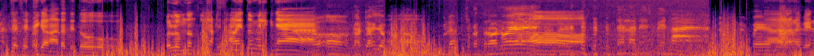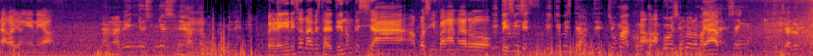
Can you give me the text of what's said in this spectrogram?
bisa jadi kang Antet itu belum tentu yang di sana itu miliknya Heeh, kadang ya Oh. budak cuket rono eh. Oh. Dalane penak. Nah, ini benak kayak yang ini ya. Nah, ini news-newsnya teman-teman ini. Barang ini soalnya wis dadi nom bisa apa simpangan karo Iki bis wis bis. iki wis dadi cuma gong tembus ngono lho Mas. Sing iki Hmm. jalur iki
